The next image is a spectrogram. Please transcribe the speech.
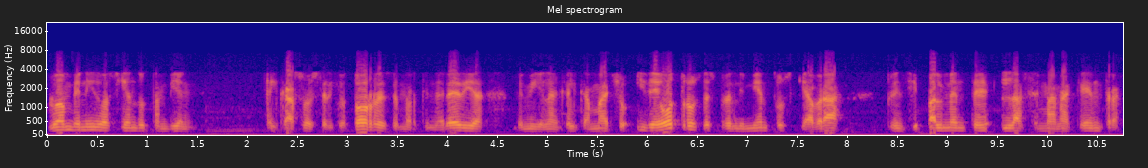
lo han venido haciendo también. El caso de Sergio Torres, de Martín Heredia, de Miguel Ángel Camacho y de otros desprendimientos que habrá principalmente la semana que entra.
